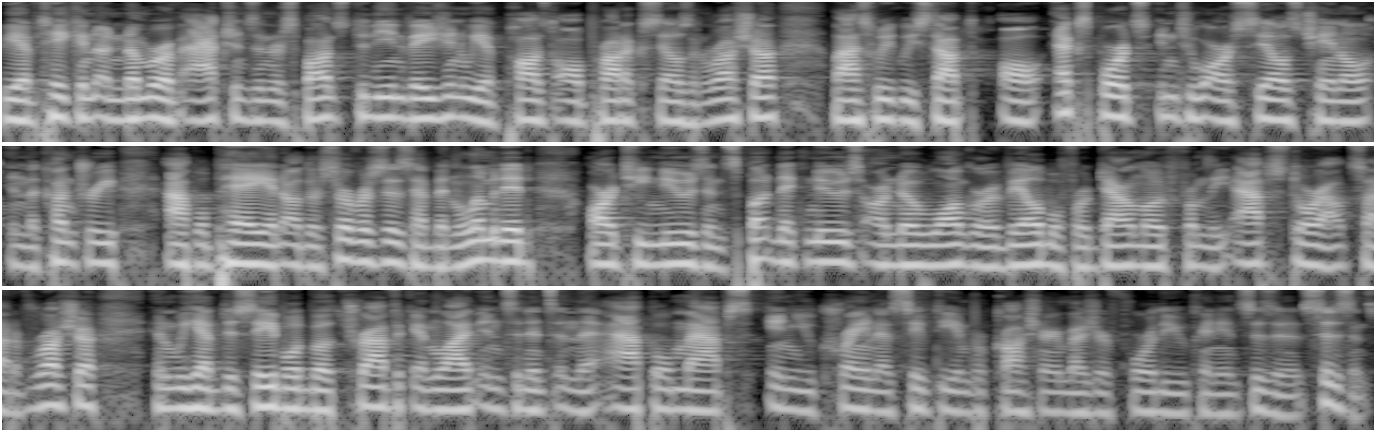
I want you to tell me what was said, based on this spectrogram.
We have taken a number of actions in response to the invasion. We have paused all product sales in Russia. Last week, we stopped all exports into our sales channel in the country. Apple Pay and other services have been limited. RT News and Sputnik News are no longer available for download from the App Store outside of Russia, and we have disabled both traffic and live incidents in the Apple Maps in Ukraine as safety and precautionary measure for the Ukrainian citizens.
